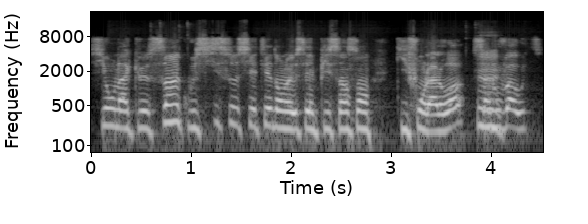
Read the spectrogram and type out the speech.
si on n'a que 5 ou 6 sociétés dans le S&P 500 qui font la loi, ça hmm. nous va aussi?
